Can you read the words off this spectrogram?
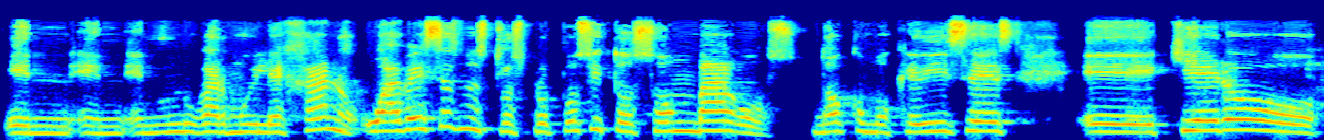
en, un lugar muy lejano. O a veces nuestros propósitos son vagos, ¿no? Como que dices, eh, quiero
